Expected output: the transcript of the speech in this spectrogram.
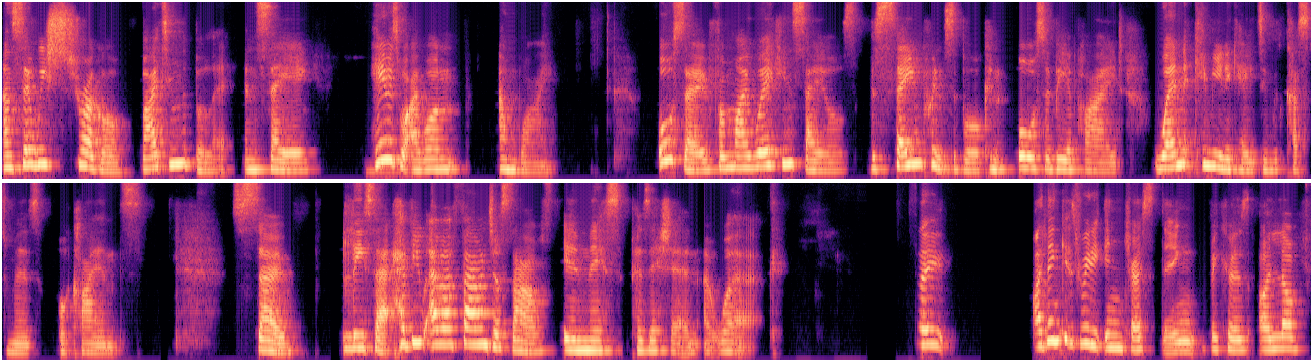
And so we struggle biting the bullet and saying, here's what I want and why. Also, from my work in sales, the same principle can also be applied when communicating with customers or clients. So, Lisa, have you ever found yourself in this position at work? So, I think it's really interesting because I love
